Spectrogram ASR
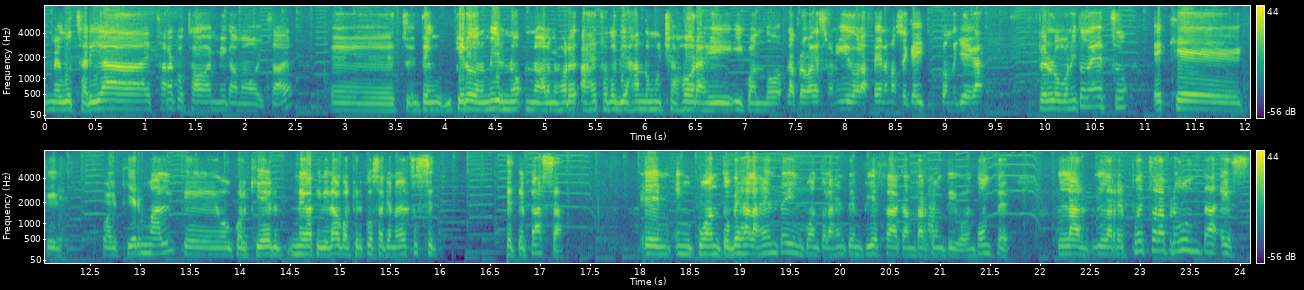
me, gustaría estar acostado en mi cama hoy, ¿sabes? Eh, quiero dormir, no, no, a lo mejor has estado viajando muchas horas y, y, cuando la prueba de sonido, la cena, no sé qué, cuando llegas. Pero lo bonito de esto es que, que cualquier mal que, o cualquier negatividad o cualquier cosa que no es esto se, te pasa en, en, cuanto ves a la gente y en cuanto la gente empieza a cantar contigo. Entonces, la, la respuesta a la pregunta es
